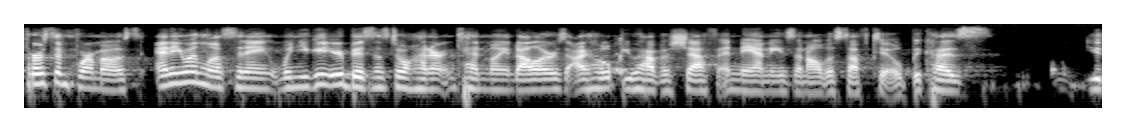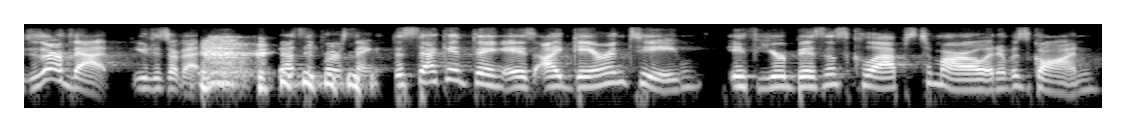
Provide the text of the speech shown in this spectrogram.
First and foremost, anyone listening, when you get your business to 110 million dollars, I hope you have a chef and nannies and all the stuff too, because you deserve that. You deserve that. That's the first thing. The second thing is, I guarantee if your business collapsed tomorrow and it was gone,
